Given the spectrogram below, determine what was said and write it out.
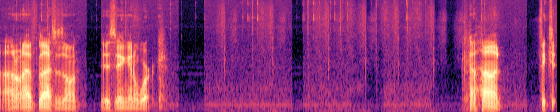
I don't have glasses on. This ain't gonna work. Come on. Fix it.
